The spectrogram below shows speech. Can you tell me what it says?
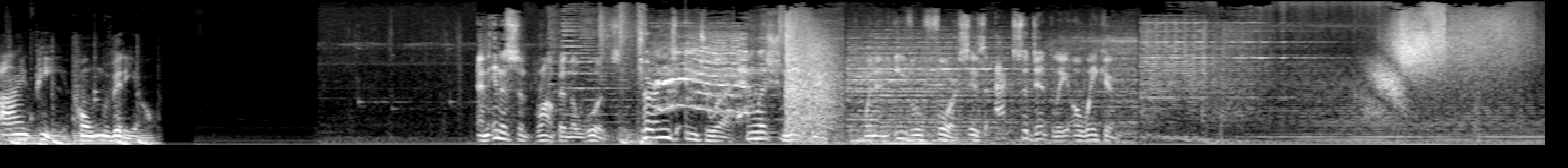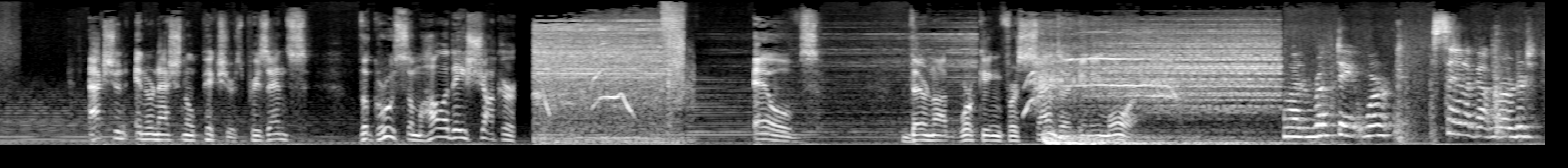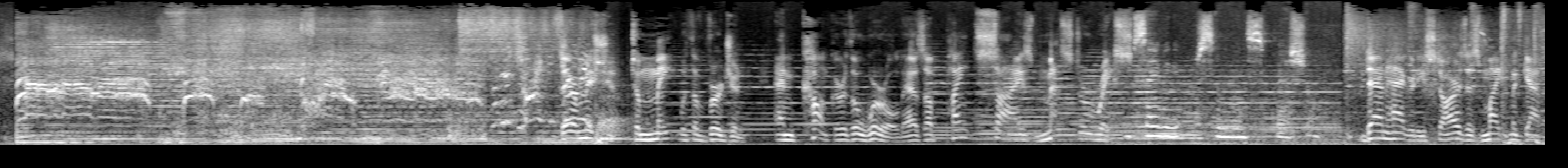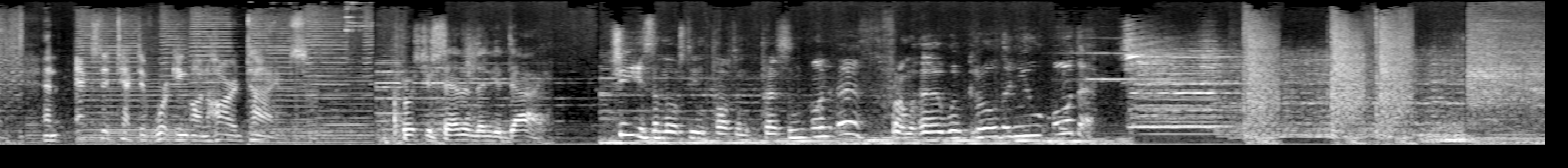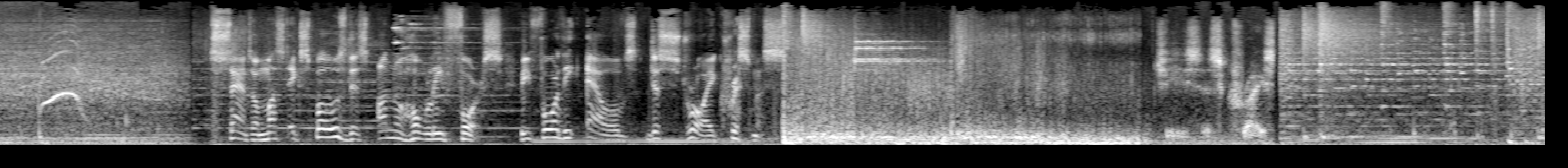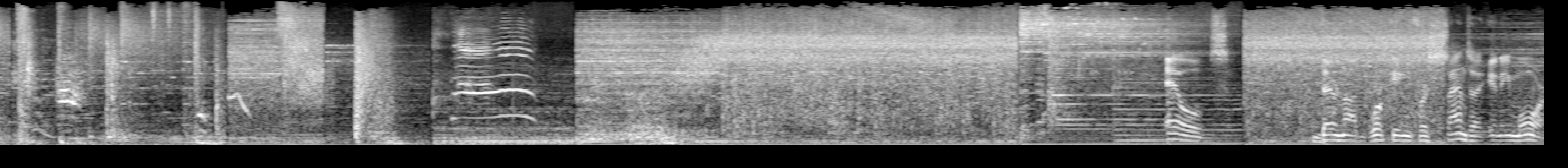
IP Home Video. An innocent romp in the woods turns into a hellish nightmare when an evil force is accidentally awakened. Action International Pictures presents the gruesome holiday shocker Elves. They're not working for Santa anymore. I had a rough day at work. Santa got murdered. Their mission to mate with a virgin and conquer the world as a pint-sized master race. Saving it for someone special. Dan Haggerty stars as Mike McGavin, an ex-detective working on hard times. First you send and then you die. She is the most important person on earth. From her will grow the new order. Santa must expose this unholy force before the elves destroy Christmas. Jesus Christ. Elves. They're not working for Santa anymore.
